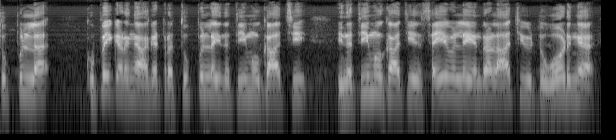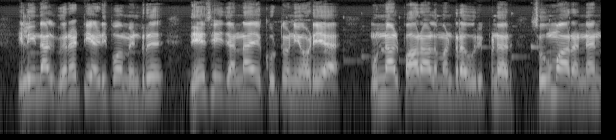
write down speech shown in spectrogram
துப்பில்லை. குப்பை கிடங்க அகற்ற துப்பில்லை. இந்த திமுக ஆட்சி இந்த திமுக ஆட்சி செய்யவில்லை என்றால் ஆட்சி விட்டு ஓடுங்க. இல்லைனால் விரட்டி அடிப்போம் என்று தேசிய ஜனநாயக கூட்டணியோடைய முன்னாள் பாராளுமன்ற உறுப்பினர் சுகுமார் அண்ணன்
